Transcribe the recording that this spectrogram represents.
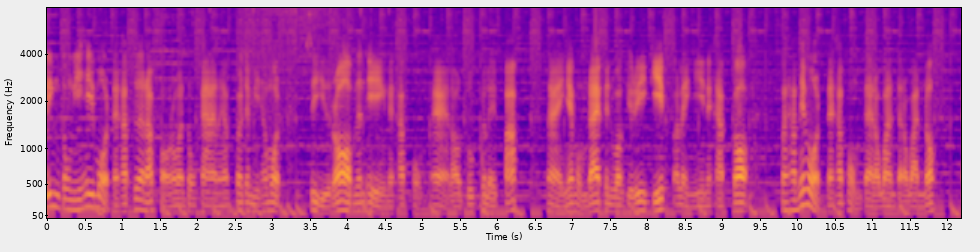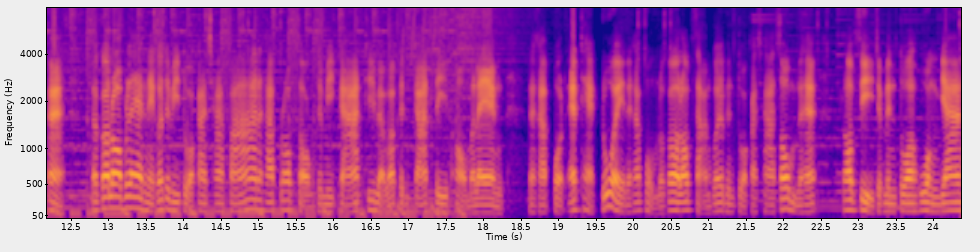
ลิ่งตรงนี้ให้หมดนะครับเพื่อรับของรางวัลตรงกลางนะครับก็จะมีทั้งหมด 4 รอบนั่นเองนะครับผมอ่าเราทุบกันเลยปั๊บอ่าอย่างเงี้ยผมได้เป็น Valkyrie Gift อะไรอย่างงี้นะครับก็มาทำให้หมดนะครับผมแต่ละวันแต่ละวันเนาะอ่าแล้วก็รอบแรกเนี่ยก็จะมีตั๋วกาชาฟ้านะครับรอบ 2 จะมีการ์ดที่แบบว่าเป็นการ์ดตีเผาแมลงนะครับปลดแอตแทกด้วยนะครับผมแล้วก็รอบ 3 ก็จะเป็นตัวกระชาส้มนะฮะรอบ 4 จะเป็นตัวห่วงยาง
